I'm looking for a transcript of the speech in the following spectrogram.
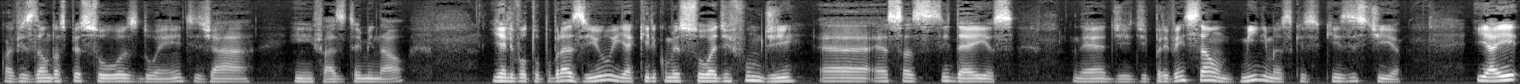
com a visão das pessoas doentes já em fase terminal. E ele voltou para o Brasil e aqui ele começou a difundir uh, essas ideias né, de, de prevenção mínimas que, que existia. E aí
